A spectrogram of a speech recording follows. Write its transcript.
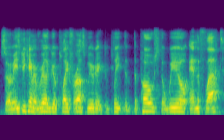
So I mean, it's became a really good play for us. We were to complete the, the post, the wheel, and the flat.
